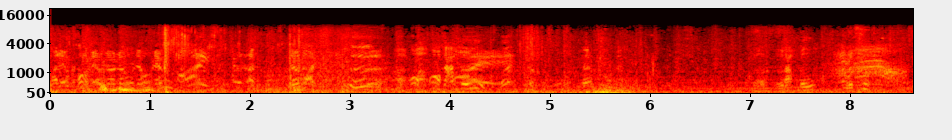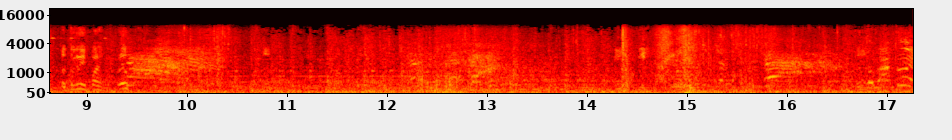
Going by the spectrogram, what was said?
มาเร็วเข้าเร็วเร็วเร็วเร็วเร็วไปเร็วหน่อยเออกังดูกังดูเร็วเข้าเราต้องรีบไปเร็วระวังด้วย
